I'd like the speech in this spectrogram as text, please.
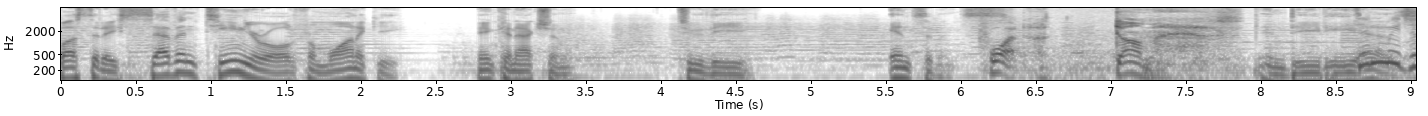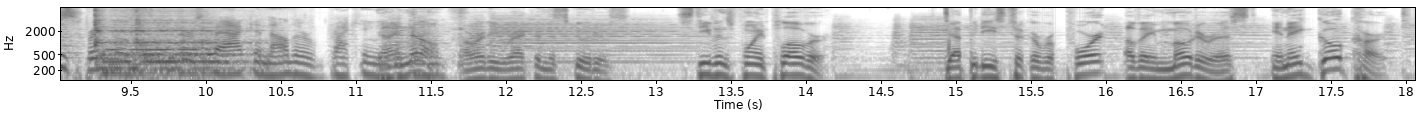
busted a 17 year old from Waunakee in connection to the incidents. What a dumbass. Indeed, he is. Didn't we just bring those scooters back and now they're wrecking it I know. again? Already wrecking the scooters. Stevens Point Plover. Deputies took a report of a motorist in a go kart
